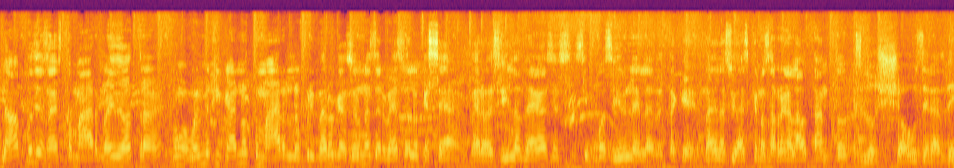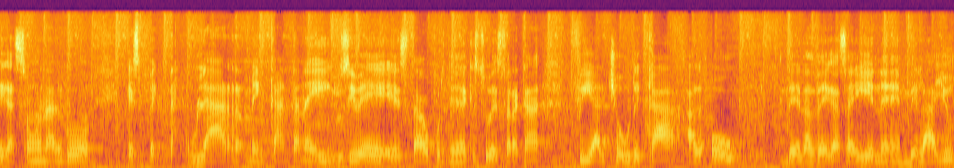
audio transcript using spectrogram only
No, pues ya sabes tomar, no hay de otra. Como buen mexicano, tomar, lo primero que hacer una cerveza o lo que sea. Pero sí, Las Vegas es, es imposible, la neta que una de las ciudades que nos ha regalado tanto. Los shows de Las Vegas son algo espectacular, me encantan. e Inclusive esta oportunidad que estuve de estar acá, fui al show de K, al O de Las Vegas, ahí en, en Velayo.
